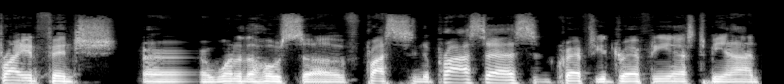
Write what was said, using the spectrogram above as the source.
Brian Finch, or one of the hosts of Processing the Process and Crafting and Drafting, asked to be on,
